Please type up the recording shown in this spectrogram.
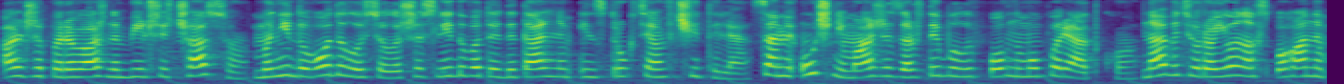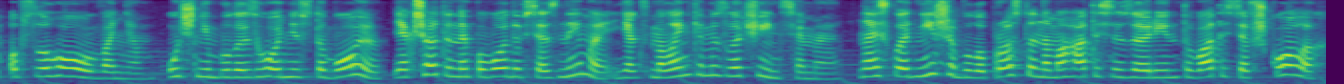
адже переважна більшість часу мені доводилося лише слідувати детальним інструкціям вчителя. Самі учні майже завжди були в повному порядку, навіть у районах з поганим обслуговуванням. Учні були згодні з тобою, якщо ти не поводився з ними як з маленькими злочинцями. Найскладніше було просто намагатися зорієнтуватися в школах,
